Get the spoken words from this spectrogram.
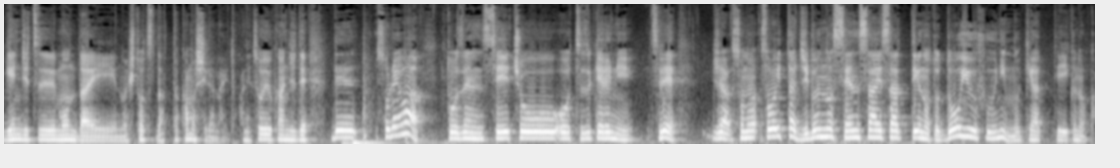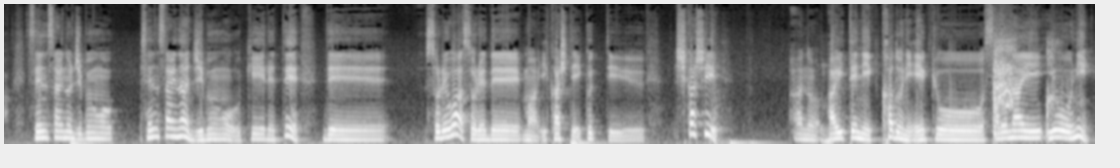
現実問題の一つだったかもしれないとかね、そういう感じで。で、それは当然成長を続けるにつれ、じゃあ、その、そういった自分の繊細さっていうのとどういうふうに向き合っていくのか。繊細の自分を、繊細な自分を受け入れて、で、それはそれで、まあ、活かしていくっていう。しかし、あの、相手に過度に影響されないように、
